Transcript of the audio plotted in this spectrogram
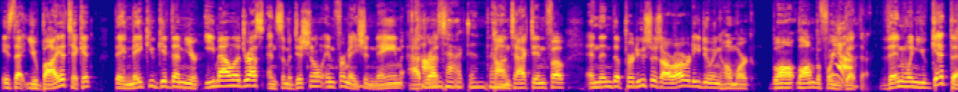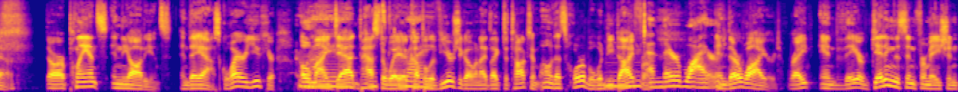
is that you buy a ticket, they make you give them your email address and some additional information, name, address, Contact info. contact info, and then the producers are already doing homework long, long before you get there. Then when you get there, there are plants in the audience and they ask, Why are you here? Oh, my dad passed That's away a couple of years ago and I'd like to talk to him. Oh, that's horrible. What did he die Mhm, from? And they're wired. And they're wired, right? And they are getting this information.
